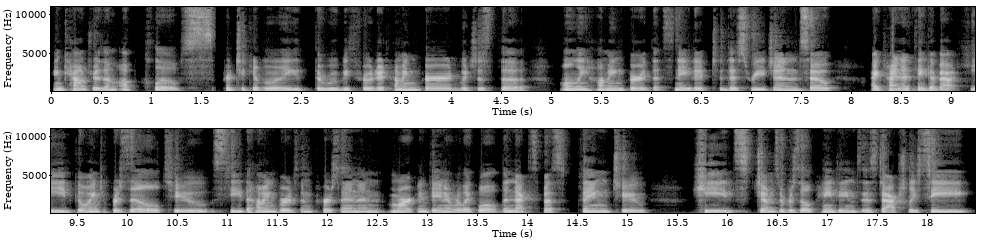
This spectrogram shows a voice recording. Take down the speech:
encounter them up close, particularly the ruby throated hummingbird, which is the only hummingbird that's native to this region. So I kind of think about Heade going to Brazil to see the hummingbirds in person. And Mark and Dana were like, well, the next best thing to Heade's Gems of Brazil paintings is to actually see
